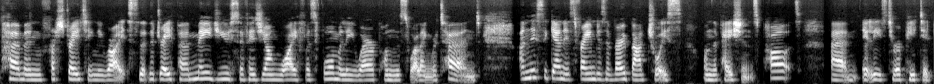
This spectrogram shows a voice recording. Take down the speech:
Purmann frustratingly writes that the draper made use of his young wife as formerly, whereupon the swelling returned. And this again is framed as a very bad choice on the patient's part. Um, it leads to repeated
